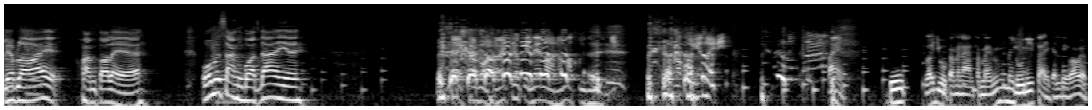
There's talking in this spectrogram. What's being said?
เรียบร้อย ความตอแหล โอ้มันสั่งบอดได้ไงใช่ใครบอกสไลเกอร์เป็นแน่นอนแล้วมาคุยกันหน่อยดิมาคุยกันหน่อยดิไม่คือเราอยู่กันมานานทำไมไม่ไม่รู้นิสัยกันเลยว่าแบบ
